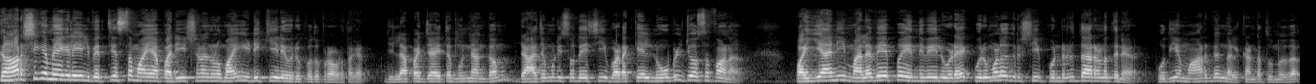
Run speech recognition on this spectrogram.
കാർഷിക മേഖലയിൽ വ്യത്യസ്തമായ പരീക്ഷണങ്ങളുമായി ഇടുക്കിയിലെ ഒരു പൊതുപ്രവർത്തകൻ. ജില്ലാ പഞ്ചായത്ത് മുൻ അംഗം രാജമുടി സ്വദേശി വടക്കേൽ നോബിൾ ജോസഫാണ്. പയ്യാനി മലവേപ്പ് എന്നിവയിലൂടെ കുരുമുളക് കൃഷി പുനരുദ്ധാരണത്തിന് പുതിയ മാർഗങ്ങൾ കണ്ടെത്തുന്നത്.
